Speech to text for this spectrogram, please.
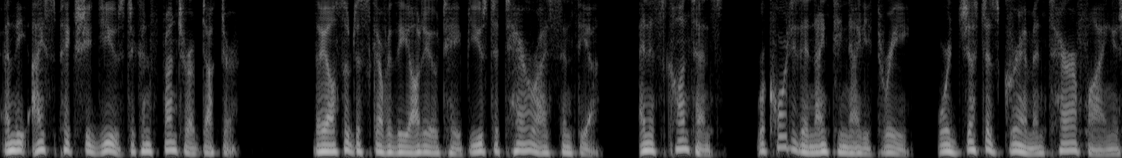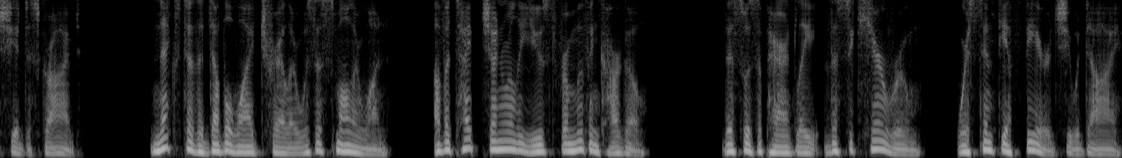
and the ice pick she'd used to confront her abductor. They also discovered the audio tape used to terrorize Cynthia, and its contents, recorded in 1993, were just as grim and terrifying as she had described. Next to the double-wide trailer was a smaller one, of a type generally used for moving cargo. This was apparently the secure room, where Cynthia feared she would die.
